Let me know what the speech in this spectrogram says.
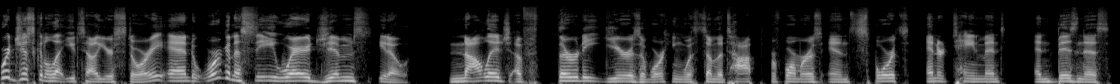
We're just going to let you tell your story, and we're going to see where Jim's you know knowledge of 30 years of working with some of the top performers in sports, entertainment, and business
